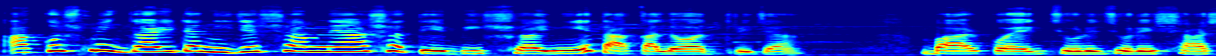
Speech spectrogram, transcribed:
আকস্মিক গাড়িটা নিজের সামনে আসাতে বিস্ময় নিয়ে তাকালো অদ্রিজা। বার কয়েক জোরে জোরে শ্বাস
